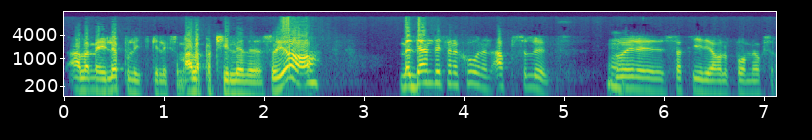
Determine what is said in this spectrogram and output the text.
alla möjliga politiker, liksom, alla partiledare. Så ja, med den definitionen, absolut. Mm. Då är det satir jag håller på med också.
